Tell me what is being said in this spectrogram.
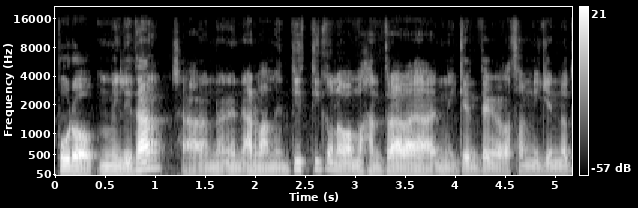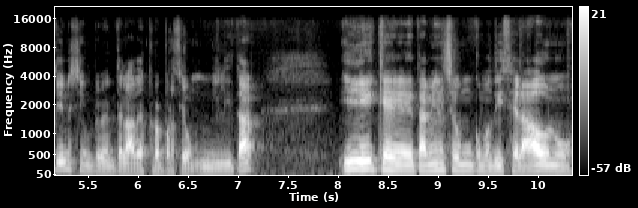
puro militar, o sea, armamentístico, no vamos a entrar a ni quién tiene razón ni quién no tiene, simplemente la desproporción militar. Y que también, según como dice la ONU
